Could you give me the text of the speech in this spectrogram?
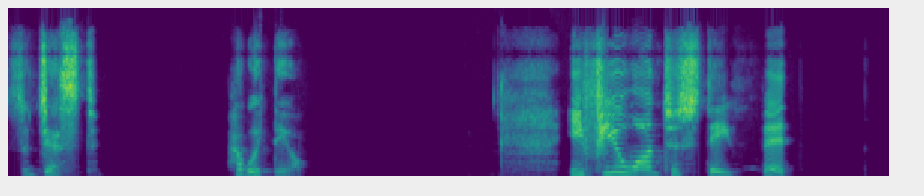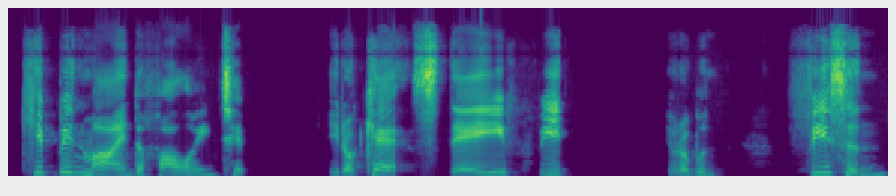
suggest 하고 있대요. If you want to stay fit, keep in mind the following tip. 이렇게 stay fit. 여러분, fit은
